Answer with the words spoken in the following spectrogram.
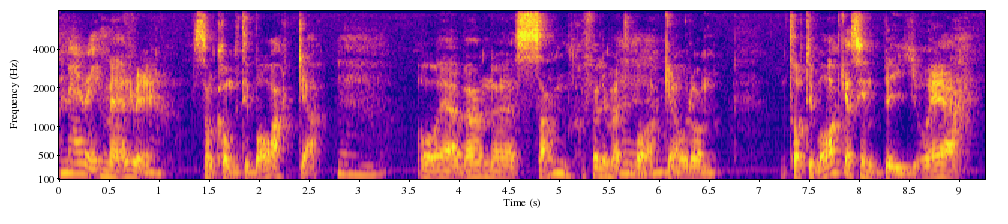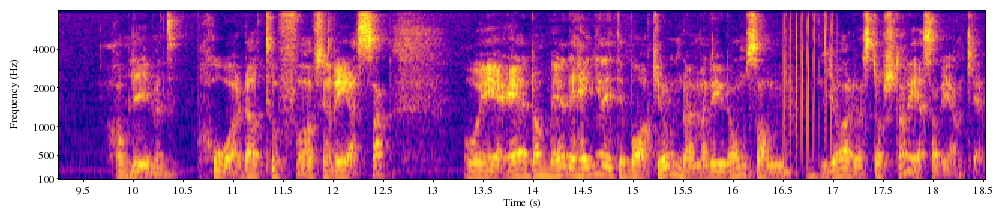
Mary. Mary som kommer tillbaka. Och även eh, Sam följer med tillbaka och de tar tillbaka sin by och är, har blivit hårda och tuffa av sin resa. Och är, är, de är, det hänger lite i bakgrunden men det är ju de som gör den största resan egentligen.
